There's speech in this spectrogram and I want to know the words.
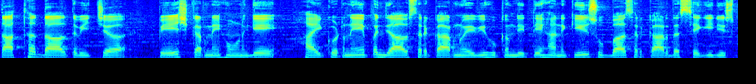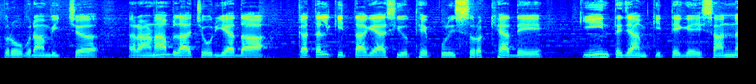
ਤੱਥ ਅਦਾਲਤ ਵਿੱਚ ਪੇਸ਼ ਕਰਨੇ ਹੋਣਗੇ। ਹਾਈ ਕੋਰਟ ਨੇ ਪੰਜਾਬ ਸਰਕਾਰ ਨੂੰ ਇਹ ਵੀ ਹੁਕਮ ਦਿੱਤੇ ਹਨ ਕਿ ਸੂਬਾ ਸਰਕਾਰ ਦੱਸੇਗੀ ਜਿਸ ਪ੍ਰੋਗਰਾਮ ਵਿੱਚ ਰਾਣਾ ਬਲਾਚੋਰੀਆ ਦਾ ਕਤਲ ਕੀਤਾ ਗਿਆ ਸੀ, ਉੱਥੇ ਪੁਲਿਸ ਸੁਰੱਖਿਆ ਦੇ ਕੀ ਇੰਤਜ਼ਾਮ ਕੀਤੇ ਗਏ ਸਨ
